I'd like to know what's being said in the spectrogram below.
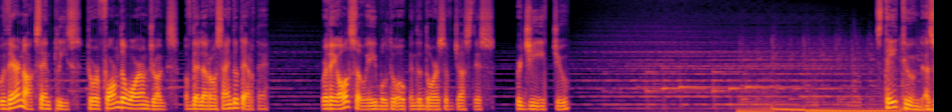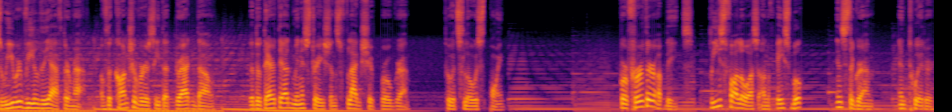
With their knocks and pleas to reform the war on drugs of De La Rosa and Duterte, were they also able to open the doors of justice for Jee Ick-Joo? Stay tuned as we reveal the aftermath of the controversy that dragged down the Duterte administration's flagship program to its lowest point. For further updates, please follow us on Facebook, Instagram, and Twitter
